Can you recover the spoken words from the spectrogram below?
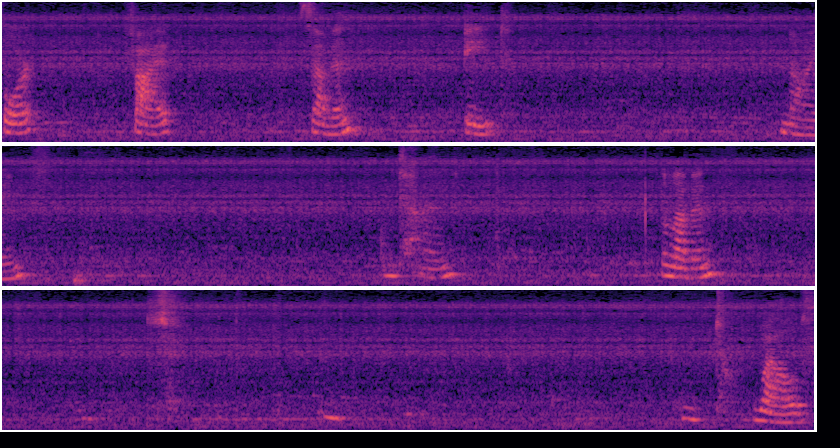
Four. Five. Seven. Eight. Nine. Ten. Eleven. Twelve.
